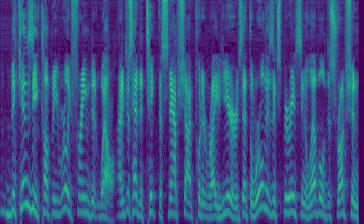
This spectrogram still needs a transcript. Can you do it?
McKinsey Company really framed it well. I just had to take the snapshot, put it right here, is that the world is experiencing a level of disruption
